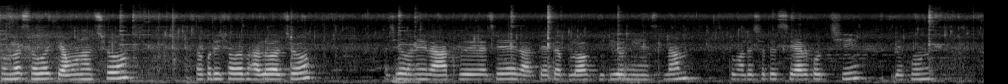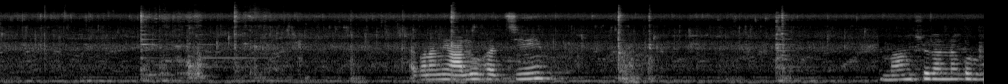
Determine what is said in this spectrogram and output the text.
তোমরা সবাই কেমন আছো? আশা করি সবাই ভালো আছো। আজকে অনেক রাত হয়ে গেছে। রাতে একটা ব্লগ ভিডিও নিয়ে এসলাম। তোমাদের সাথে শেয়ার করছি। দেখুন। এখন আমি আলু ভাজছি। মাংস রান্না করব।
